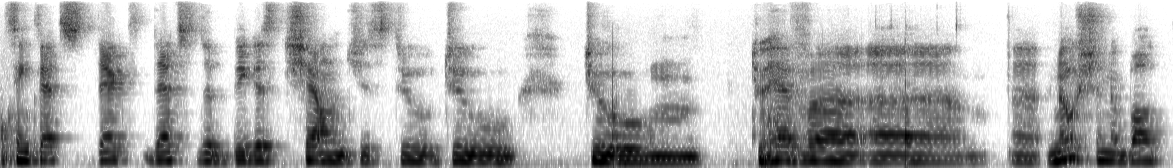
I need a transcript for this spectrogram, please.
I think that's that that's the biggest challenge is to to to um, to have a, a, a, notion about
